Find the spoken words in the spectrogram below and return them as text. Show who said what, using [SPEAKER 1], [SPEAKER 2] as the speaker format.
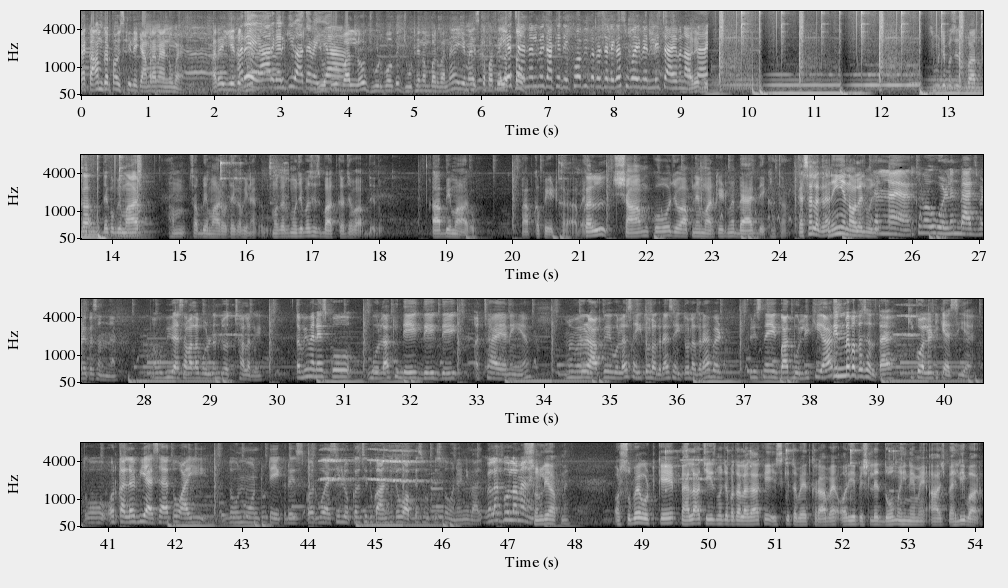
[SPEAKER 1] मैं काम करता हूँ इसके लिए कैमरा मैन हूँ मैं। अरे ये तो
[SPEAKER 2] अरे यार घर की बात है भैया।
[SPEAKER 1] यूट्यूब वाले लोग झूठ बोलते झूठे नंबर वन है ये मैं इसका पता लगता हूँ।
[SPEAKER 2] चैनल में जाके देखो अभी पता चलेगा सुबह मेरे लिए चाय बनाता है।
[SPEAKER 3] मुझे बस इस बात का देखो बीमार हम सब बीमार होते कभी ना कभी मगर मुझे बस इस बात का जवाब दे दो। आप बीमार हो आपका पेट खराब है। कल शाम को जो आपने मार्केट में बैग देखा था कैसा लग रहा है? नहीं है नॉलेज मुझे।
[SPEAKER 2] चलना यार तुम्हें वो गोल्डन बैग्स बड़े पसंद हैं। वो भी वैसा वाला गोल्डन जो अच्छा लगे। तभी मैंने इसको बोला कि देख देख देख अच्छा है या नहीं है। मैं रात को ये बोला, सही तो लग रहा है, सही तो लग रहा है बट फिर इसने एक बात बोली कि यार, दिन में पता चलता है कि क्वालिटी कैसी है। तो और कलर भी ऐसा है तो I don't want to take risk और वो ऐसी लोकल सी दुकान थी तो वापस वापस तो होने नहीं वाला। गलत बोला मैंने।
[SPEAKER 3] सुन लिया आपने। और सुबह उठ के पहला चीज़ मुझे पता लगा कि इसकी तबीयत ख़राब है, और ये पिछले दो महीने में आज पहली बार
